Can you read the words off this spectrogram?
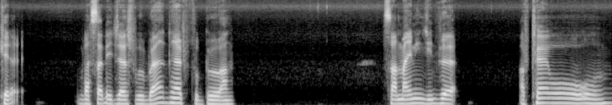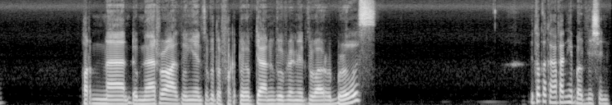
kayak merasa dijudge banget bilang sama ini juga aku pernah dengar lagunya disebut Faktor dan Gubernur Luar Blues. Itu kata-katanya bagus ini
